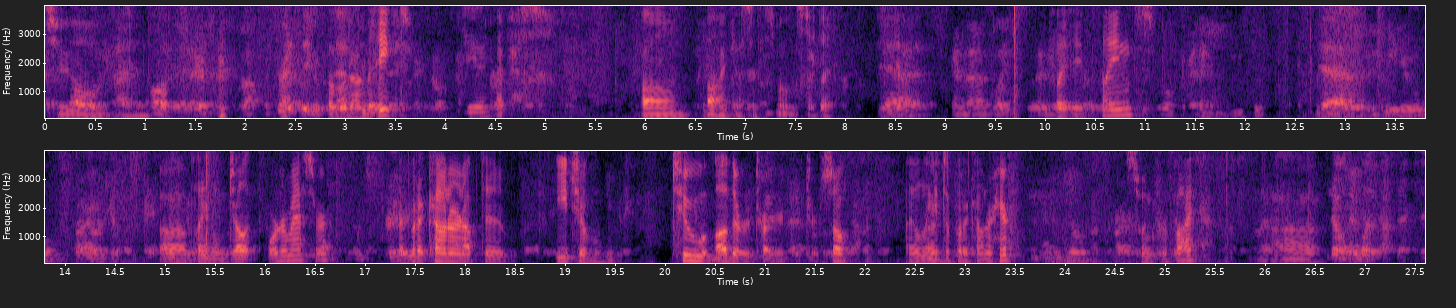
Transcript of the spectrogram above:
Two and oh, I'm trying to save it for I'll go down to 8. I pass. Um. Oh, I casted the spell instead. Yeah, And that's like. Play 8 Plains. yeah. Uh, play an Angelic Quartermaster. I put a counter and up to each of two other target creatures. So I only get to put a counter here. Swing for 5. Uh, no, they weren't top decks.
